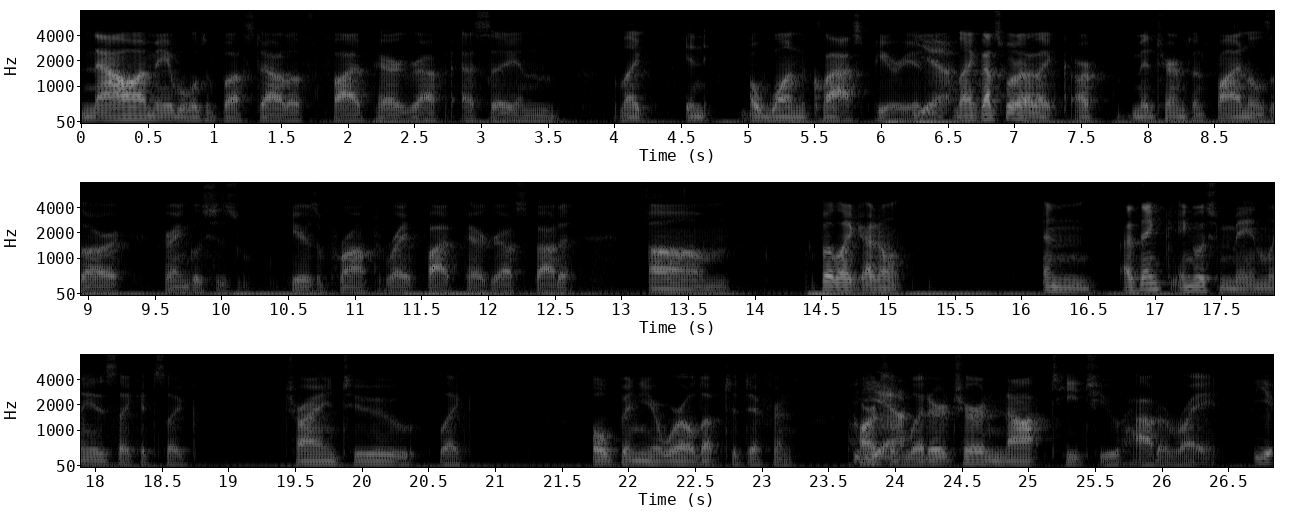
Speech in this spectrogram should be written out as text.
now i'm able to bust out a five paragraph essay in like in a one class period Yeah. like that's what i like our midterms and finals are for english is here's a prompt write five paragraphs about it um but like i don't and i think english mainly is like it's like trying to like open your world up to different parts Yeah. of literature not teach you how to write Yeah,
